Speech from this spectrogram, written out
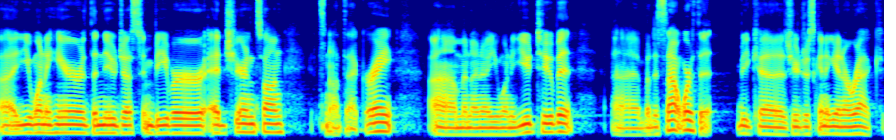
uh, you want to hear the new Justin Bieber Ed Sheeran song. It's not that great. Um, and I know you want to YouTube it, uh, but it's not worth it because you're just going to get in a wreck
